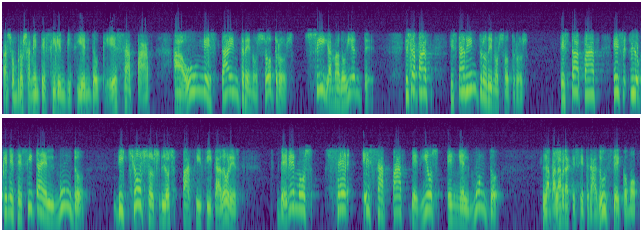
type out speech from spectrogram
asombrosamente siguen diciendo que esa paz aún está entre nosotros. Sí, amado oyente. Esa paz está dentro de nosotros. Esta paz es lo que necesita el mundo. Dichosos los pacificadores. Debemos ser esa paz de Dios en el mundo. La palabra que se traduce como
